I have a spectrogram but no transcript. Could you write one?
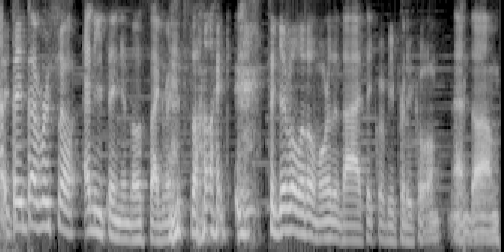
like they never show anything in those segments. So like to give a little more than that, I think would be pretty cool. And um,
